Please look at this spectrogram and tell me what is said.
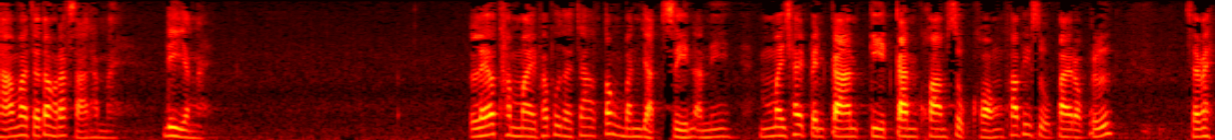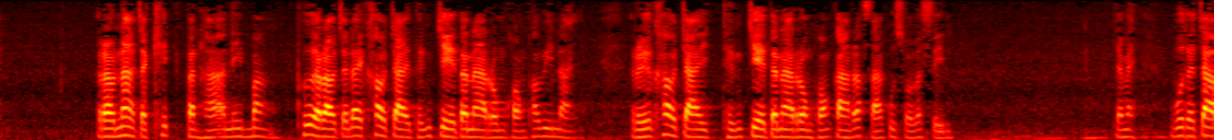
ถามว่าจะต้องรักษาทำไม ดียังไง แล้วทำไมพระพุทธเจ้าต้องบัญญัติศีลอันนี้ ไม่ใช่เป็นการกีดกันความสุขของพระภิกษุไปหรอกหรือ ใช่ไหมเราน่าจะคิดปัญหาอันนี้บ้าง เพื่อเราจะได้เข้าใจถึงเจตนารมณ์ของพระวินัย หรือเข้าใจถึงเจตนารมณ์ของการรักษากุศลศีล ใช่ไหมพุทธเจ้า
